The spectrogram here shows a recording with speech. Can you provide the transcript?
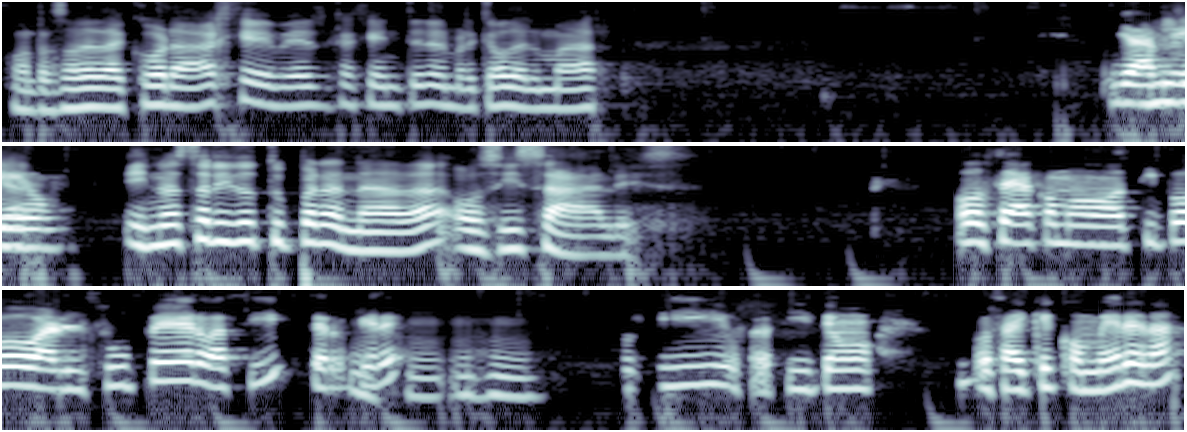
con razón le da coraje ver a gente en el mercado del mar. Ya Amiga, veo. ¿Y no has salido tú para nada o sí sales? O sea, como tipo al súper o así, ¿te refieres? Ujú, ujú. Pues sí, o sea, sí tengo, o sea, hay que comer, ¿verdad?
